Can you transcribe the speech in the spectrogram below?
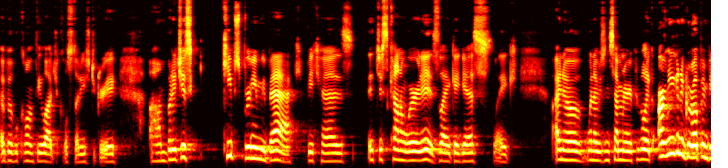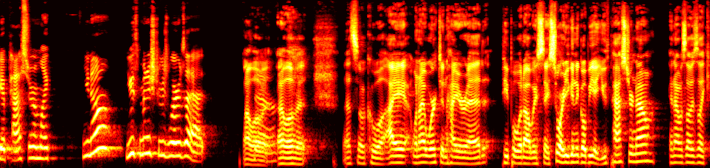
a biblical and theological studies degree. Um, but it just keeps bringing me back because it's just kind of where it is. Like I guess like I know when I was in seminary, people were like, "Aren't you going to grow up and be a pastor?" And I'm like, you know, youth ministry is where it's at. I love Yeah. it. I love it. That's so cool. I when I worked in higher ed, people would always say, "So are you going to go be a youth pastor now?" And I was always like,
